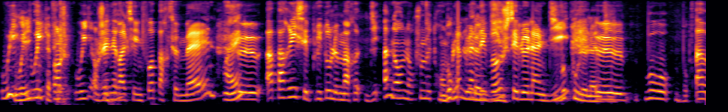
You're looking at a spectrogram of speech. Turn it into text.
Oui, Oui, oui, tout à fait. En, oui, en général, c'est une fois par semaine. Ouais. Euh, à Paris, c'est plutôt le mardi. Ah non, non, je me trompe. Beaucoup La place des. Vosges, c'est le lundi. Beaucoup le lundi. Euh, bon, ah,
